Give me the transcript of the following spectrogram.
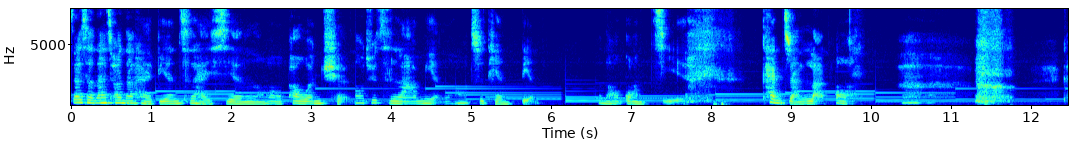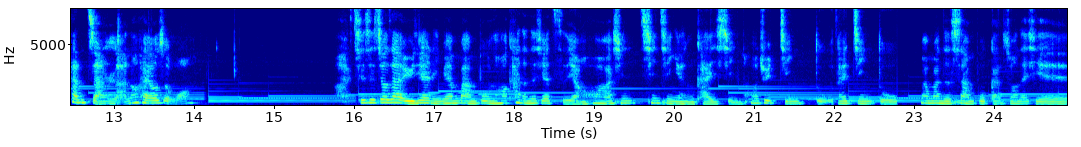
在神奈川的海边吃海鲜，然后泡温泉，然后去吃拉面，然后吃甜点，然后逛街，看展览哦。看展览，然后还有什么？其实就在雨天里面漫步，然后看着那些紫阳花，心心情也很开心。然后去京都，在京都慢慢的散步，感受那些。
